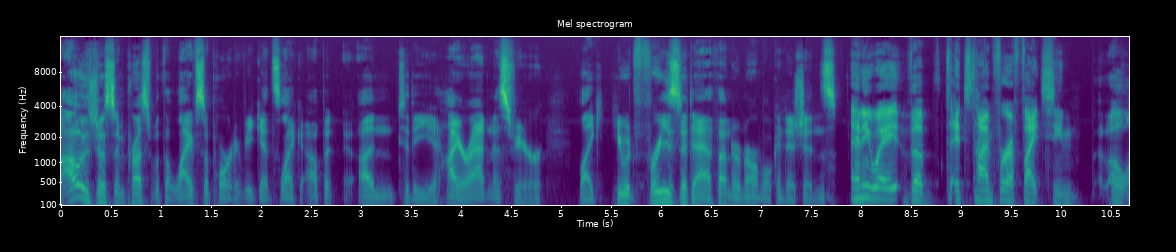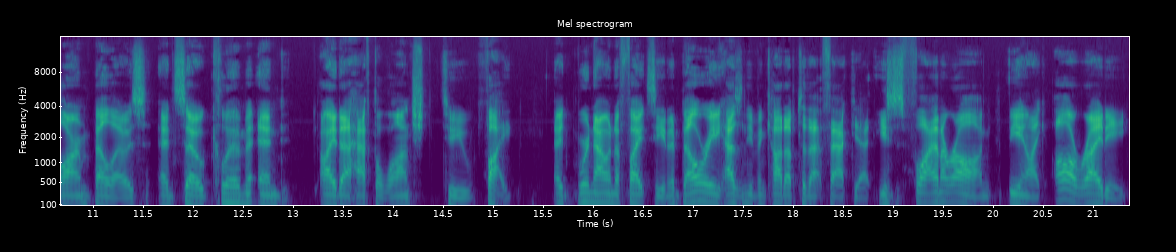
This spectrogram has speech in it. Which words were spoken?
I was just impressed with the life support if he gets like up uh, into the higher atmosphere. Like he would freeze to death under normal conditions. Anyway, the it's time for a fight scene. Alarm bellows, and so Klim and Ida have to launch to fight. And we're now in a fight scene, and Bellri hasn't even caught up to that fact yet. He's just flying around, being like, "Alrighty,"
